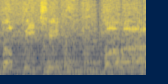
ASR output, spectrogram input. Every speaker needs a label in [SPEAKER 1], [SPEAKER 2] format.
[SPEAKER 1] do piči Boha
